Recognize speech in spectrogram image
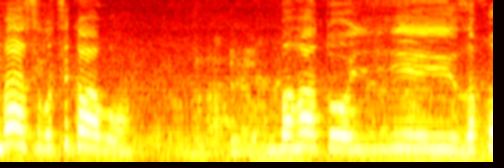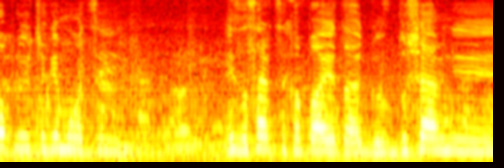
Весело, цікаво. Багато є захоплюючих емоцій. І за серце хапає так душевні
